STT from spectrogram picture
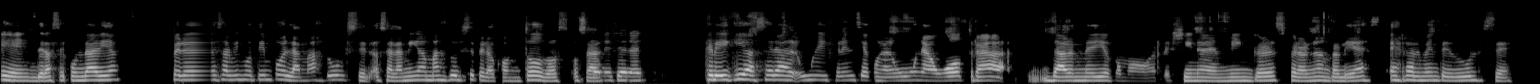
eh, de la secundaria, pero es al mismo tiempo la más dulce, o sea, la amiga más dulce, pero con todos. O sea, creí que iba a hacer alguna diferencia con alguna u otra, dar medio como Regina en Mingers, pero no, en realidad es, es realmente dulce.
